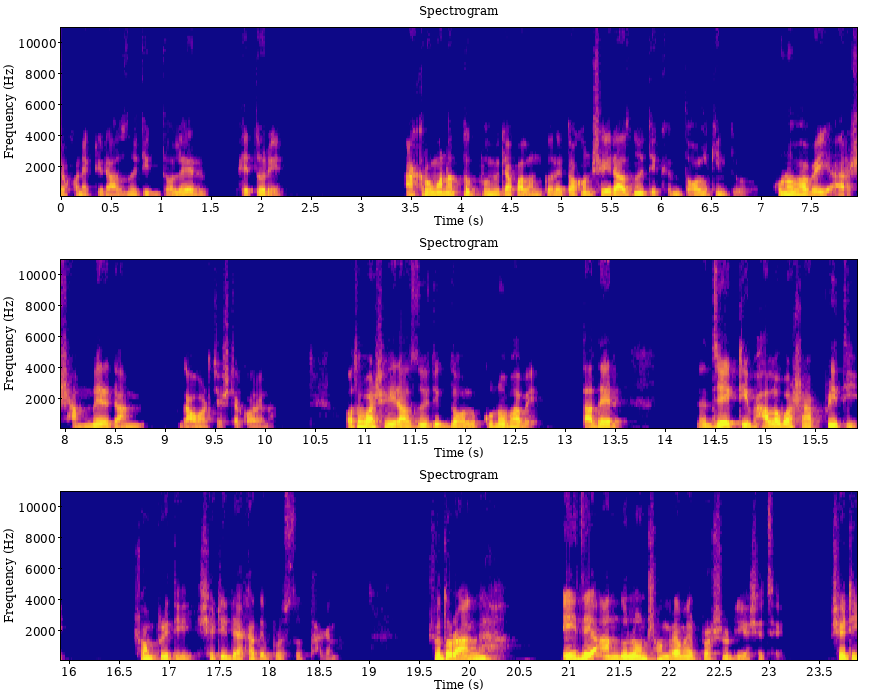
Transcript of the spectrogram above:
যখন একটি রাজনৈতিক দলের ভেতরে আক্রমণাত্মক ভূমিকা পালন করে, তখন সেই রাজনৈতিক দল কিন্তু কোনোভাবেই আর সাম্যের গান গাওয়ার চেষ্টা করে না। অথবা সেই রাজনৈতিক দল কোনোভাবে তাদের যে একটি ভালোবাসা প্রীতি, সম্প্রীতি, সেটি দেখাতে প্রস্তুত থাকে না। সুতরাং এই যে আন্দোলন সংগ্রামের প্রশ্নটি এসেছে, সেটি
